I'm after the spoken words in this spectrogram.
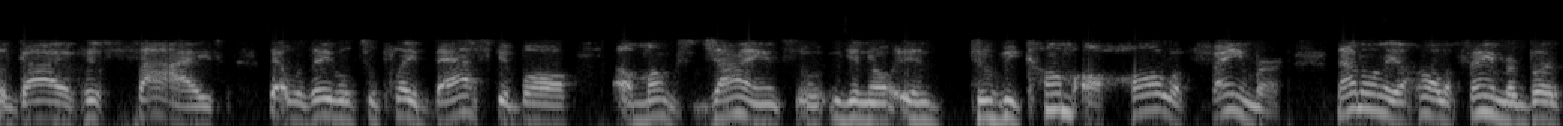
a guy of his size that was able to play basketball amongst giants, you know, in, to become a Hall of Famer. Not only a Hall of Famer, but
